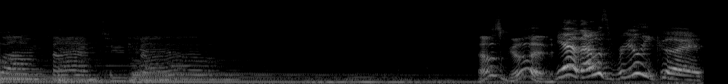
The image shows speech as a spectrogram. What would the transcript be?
long time to come. That was good. Yeah, that was really good.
